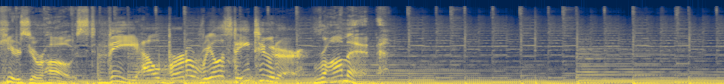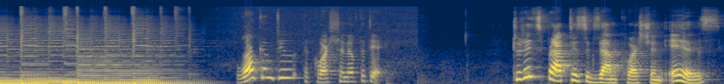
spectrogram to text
Here's your host, the Alberta Real Estate Tutor, Raman. Welcome to the question of the day. Today's practice exam question is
